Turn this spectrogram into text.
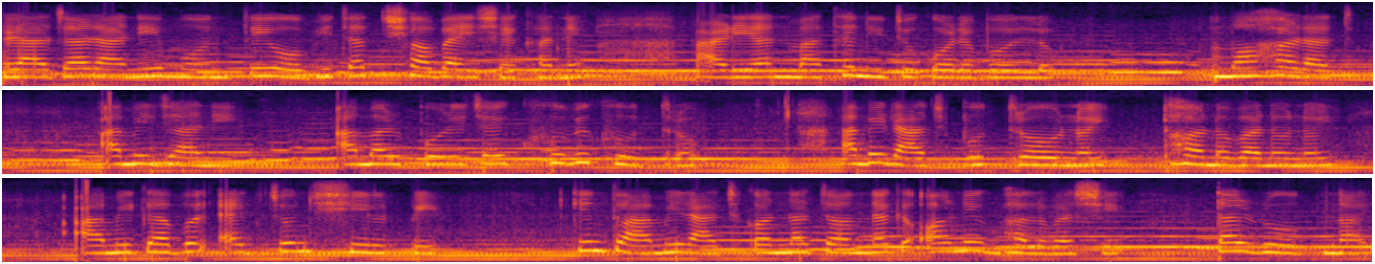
রাজা, রানী, মন্ত্রী, অভিজাত সবাই সেখানে। আরিয়ান মাথা নিচু করে বলল, মহারাজ, আমি জানি আমার পরিচয় খুবই ক্ষুদ্র। আমি রাজপুত্রও নই, ধনবানও নই। আমি কেবল একজন শিল্পী। কিন্তু আমি রাজকন্যা চন্দ্রাকে অনেক ভালোবাসি। তার রূপ নয়,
